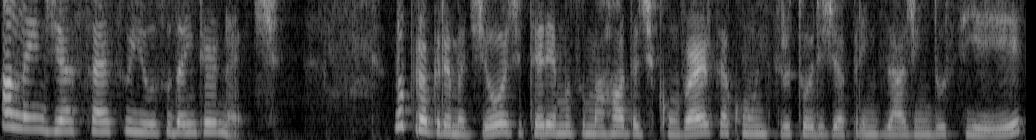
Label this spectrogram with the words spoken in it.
além de acesso e uso da internet. No programa de hoje, teremos uma roda de conversa com instrutores de aprendizagem do CIE,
